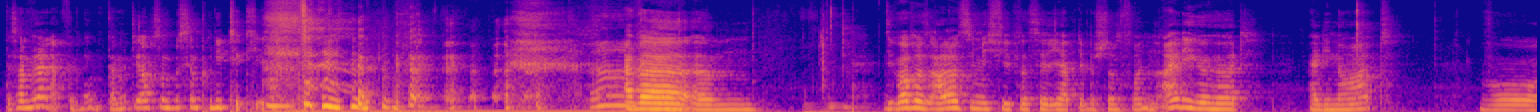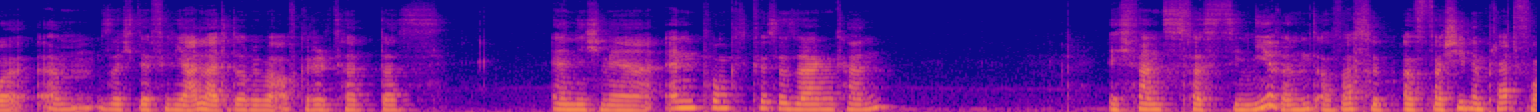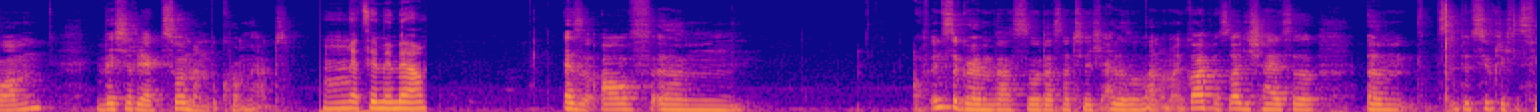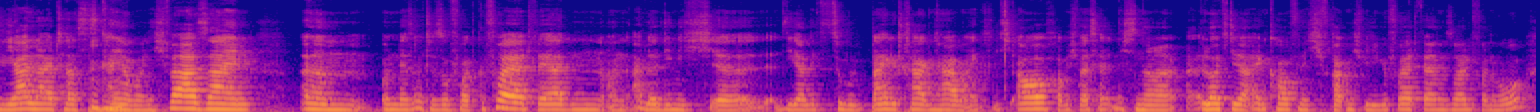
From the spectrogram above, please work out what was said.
Das haben wir dann abgelenkt, damit ihr auch so ein bisschen Politik hier Aber ähm, die Woche ist auch noch ziemlich viel passiert. Ihr habt ja bestimmt von Aldi gehört, Aldi Nord wo ähm, sich der Filialleiter darüber aufgeregt hat, dass er nicht mehr Endpunktküsse sagen kann. Ich fand es faszinierend, auf was für auf verschiedenen Plattformen welche Reaktion man bekommen hat. Hm, erzähl mir mehr. Also auf, ähm, auf Instagram war es so, dass natürlich alle so waren, oh mein Gott, was soll die Scheiße? ähm, bezüglich des Filialleiters, das mhm. kann ja wohl nicht wahr sein. Ähm, und er sollte sofort gefeuert werden und alle, die nicht, äh, die da nichts zu beigetragen haben, eigentlich auch. Aber ich weiß halt nicht, na, Leute, die da einkaufen, ich frage mich, wie die gefeuert werden sollen, von wo.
